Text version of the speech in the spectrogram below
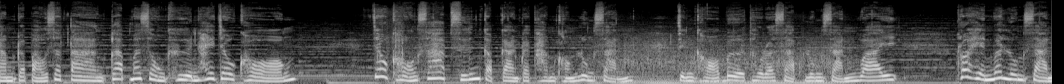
นำกระเป๋าสตางค์กลับมาส่งคืนให้เจ้าของ เจ้าของทราบซึ้งกับการกระทำของลุงสัน จึงขอเบอร์โทรศัพท์ลุงสันไว้ เพราะเห็นว่าลุงสัน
